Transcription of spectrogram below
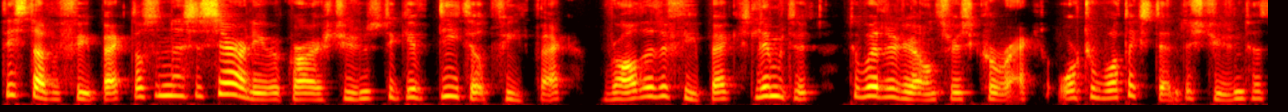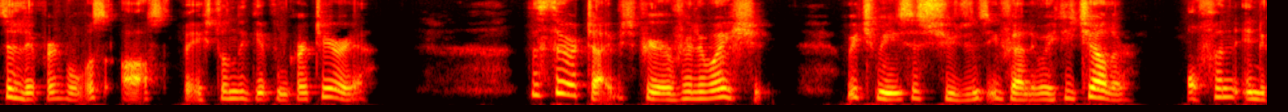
This type of feedback doesn't necessarily require students to give detailed feedback, rather the feedback is limited to whether the answer is correct or to what extent the student has delivered what was asked based on the given criteria. The third type is peer evaluation, which means that students evaluate each other, often in the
